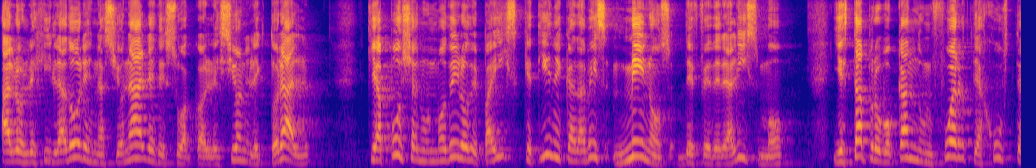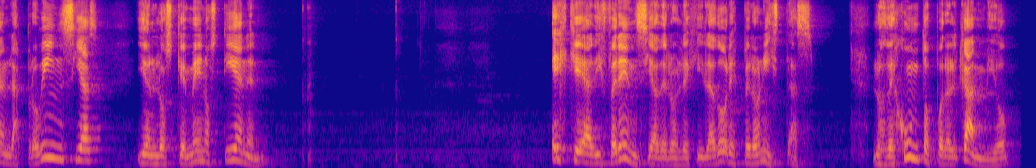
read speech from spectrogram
a los legisladores nacionales de su coalición electoral que apoyan un modelo de país que tiene cada vez menos de federalismo y está provocando un fuerte ajuste en las provincias y en los que menos tienen. Es que a diferencia de los legisladores peronistas, los de Juntos por el Cambio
